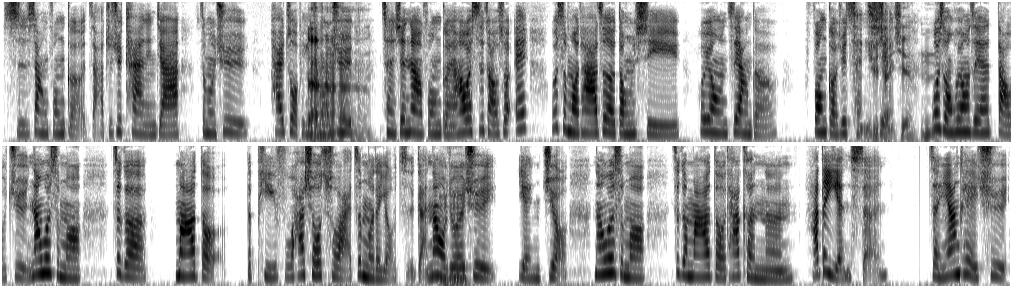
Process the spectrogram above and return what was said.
时尚风格的杂志，就去看人家怎么去。拍作品怎么去呈现那个风格，然后会思考说，哎、欸，为什么他这个东西会用这样的风格去呈现？去呈现，嗯、为什么会用这些道具？那为什么这个 model 的皮肤它修出来这么的有质感？那我就会去研究。嗯、那为什么这个 model 他可能他的眼神怎样可以去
